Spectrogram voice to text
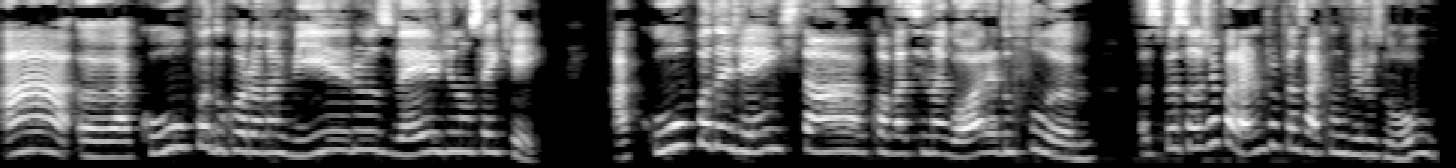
Ah, ah, a culpa do coronavírus veio de não sei quem. A culpa da gente tá com a vacina agora é do fulano. As pessoas já pararam pra pensar que é um vírus novo?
